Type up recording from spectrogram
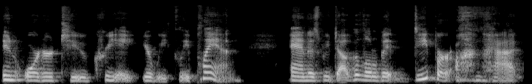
in order to create your weekly plan. And as we dug a little bit deeper on that,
